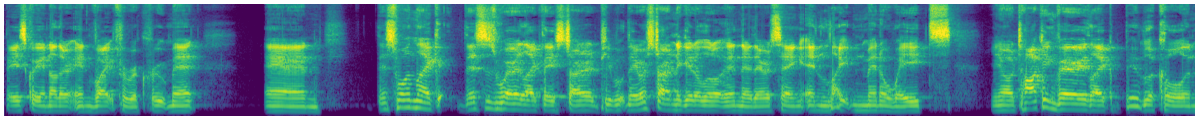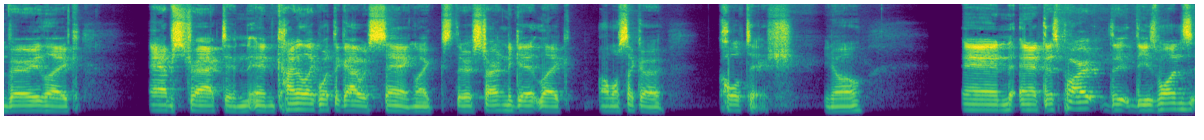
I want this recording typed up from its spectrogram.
basically another invite for recruitment and this one like this is where like they started people they were starting to get a little in there they were saying enlightenment awaits you know talking very like biblical and very like abstract and and kind of like what the guy was saying like they're starting to get like almost like a cultish you know and and at this part the, these ones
